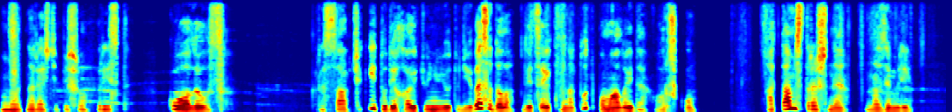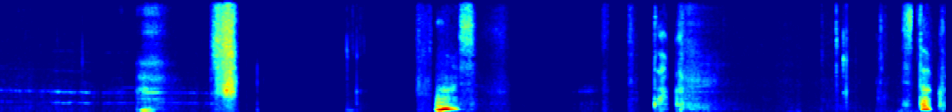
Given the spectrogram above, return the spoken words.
От. Нарешті пішов ріст колеус. Красавчик. І тут я хайтюню тоді висадила. Дивіться, як вона тут помалу йде в горшку. А там страшне на землі. Ось. Так. Ось так.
